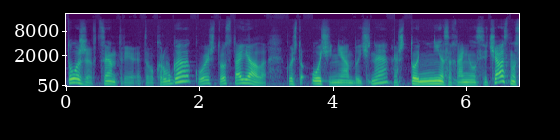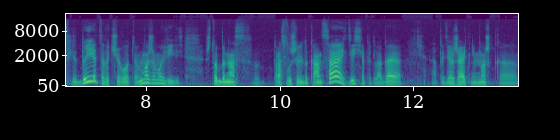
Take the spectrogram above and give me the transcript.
тоже в центре этого круга кое-что стояло, кое-что очень необычное, что не сохранилось сейчас, но следы этого чего-то мы можем увидеть. Чтобы нас прослушали до конца, здесь я предлагаю подержать немножко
